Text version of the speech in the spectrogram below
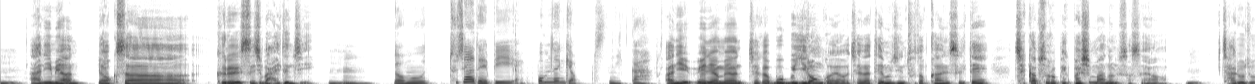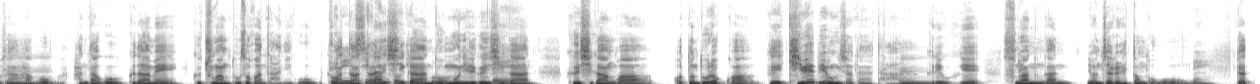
음. 아니면 역사 글을 쓰지 말든지. 음. 음, 너무 투자 대비 뽑는 게 없으니까. 아니 왜냐면 제가 뭐, 뭐 이런 거예요. 제가 태무진 투덕한 쓸 때 책값으로 180만 원을 썼어요. 음. 자료 조사하고 음. 한다고 그 다음에 그 중앙 도서관 다니고 그 왔다 갔다 하는 시간, 길고. 논문 읽은 네. 시간, 그 시간과 어떤 노력과 그게 기회 비용이잖아요 다. 음. 그리고 그게 수년간 연재를 했던 거고. 네. 그러니까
